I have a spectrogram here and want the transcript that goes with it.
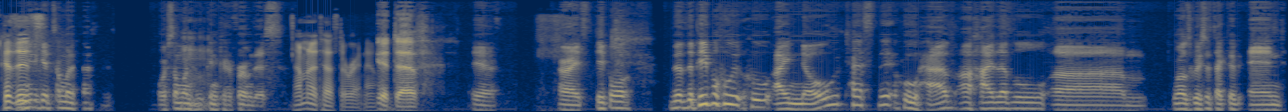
Because You need to get someone to test this, or someone who Mm. can confirm this. I'm gonna test it right now. Yeah, Dev. Yeah. All right. People, the, the people who, who I know test it, who have a high level um, World's Greatest Detective and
